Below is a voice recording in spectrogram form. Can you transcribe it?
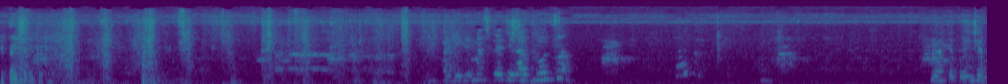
Ipay sa dito. Adili mas kaya Gerald Gonza. Nanti yang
